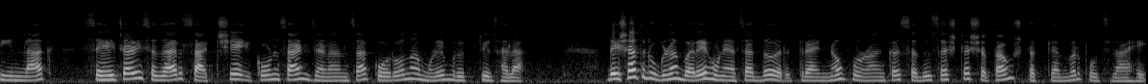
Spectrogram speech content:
तीन लाख सेहेचाळीस हजार सातशे एकोणसाठ जणांचा कोरोनामुळे मृत्यू झाला. देशात रुग्ण बरे होण्याचा दर त्र्याण्णव पूर्णांक सदुसष्ट शतांश टक्क्यांवर पोचला आहे.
